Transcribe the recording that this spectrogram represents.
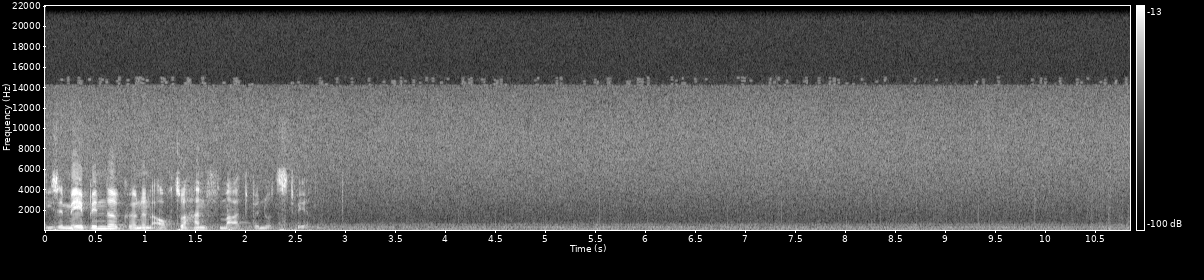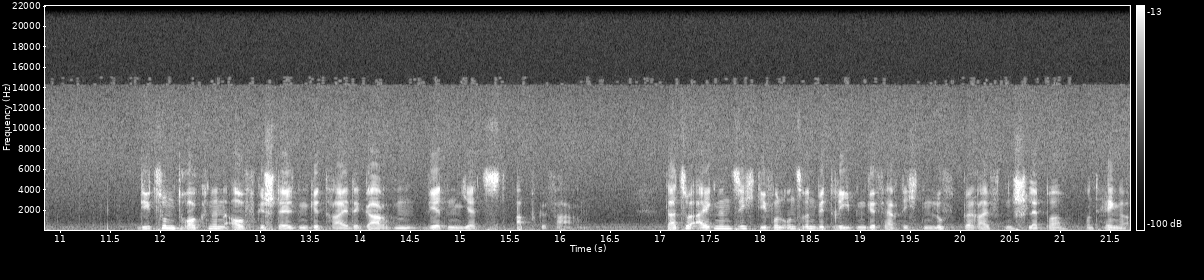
Diese Mähbinder können auch zur Hanfmaat benutzt werden. Die zum Trocknen aufgestellten Getreidegarben werden jetzt abgefahren. Dazu eignen sich die von unseren Betrieben gefertigten luftbereiften Schlepper und Hänger.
